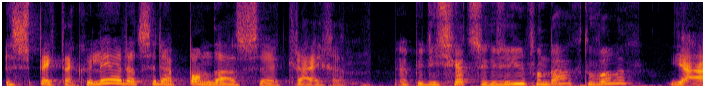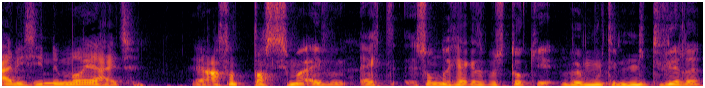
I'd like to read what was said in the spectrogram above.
spectaculair dat ze daar panda's krijgen. Heb je die schetsen gezien vandaag toevallig? Ja, die zien er mooi uit. Ja, fantastisch. Maar even echt zonder gekheid op een stokje. We moeten niet willen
